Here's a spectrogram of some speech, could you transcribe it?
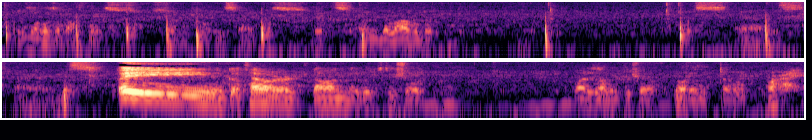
The Zobbazabath makes so much fucking sense. Which Hey, we've got a tower done. It looks too short. Why does that look too short? No, it doesn't. Never mind. Alright.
